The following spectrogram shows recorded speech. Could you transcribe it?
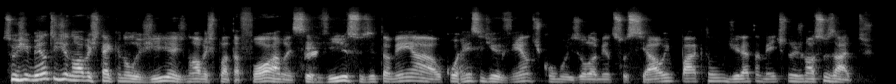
Surgimento de novas tecnologias, novas plataformas, serviços e também a ocorrência de eventos como o isolamento social impactam diretamente nos nossos hábitos.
